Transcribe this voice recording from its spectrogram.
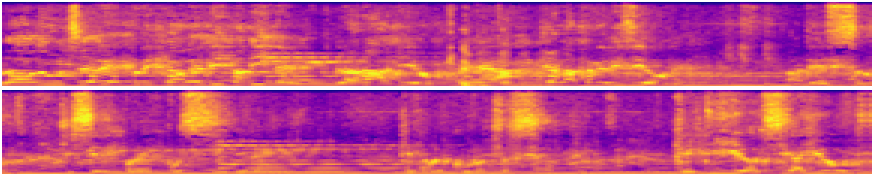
la luce elettrica, le vitamine, la radio e anche la televisione. Adesso ci sembra impossibile che qualcuno ci osservi. Che Dio ci aiuti.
